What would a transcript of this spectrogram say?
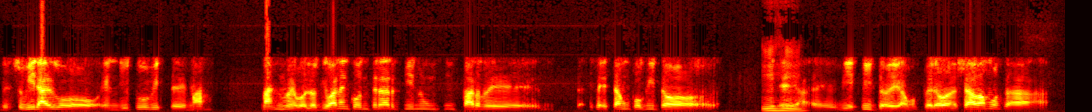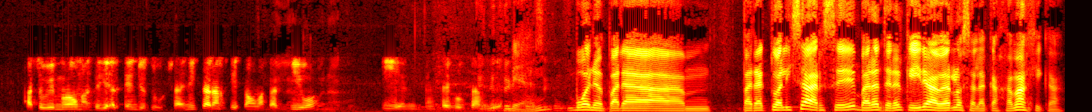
de subir algo en YouTube, viste, más, más nuevo. Lo que van a encontrar tiene un, un par de, está un poquito eh, eh, viejito, digamos, pero bueno, ya vamos a, a subir nuevo material en YouTube. Ya en Instagram sí estamos más activos y en, en Facebook también. Bien. Bueno, para, mm, para actualizarse van a tener que ir a verlos a la Caja Mágica.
